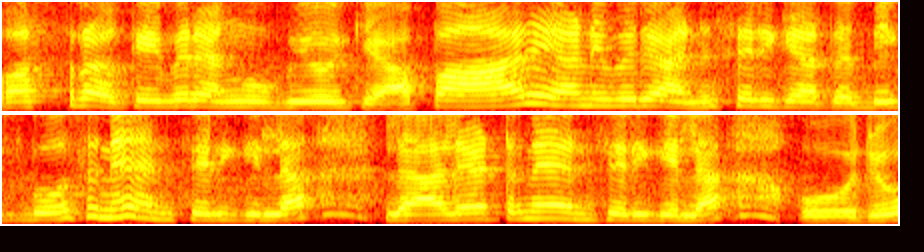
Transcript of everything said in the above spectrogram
വസ്ത്രമൊക്കെ ഇവരങ്ങ് ഉപയോഗിക്കുക. അപ്പോൾ ആരെയാണ് ഇവർ അനുസരിക്കാത്തത്? ബിഗ് ബോസിനെ അനുസരിക്കില്ല ലാലേട്ടനെ അനുസരിക്കില്ല. ഒരു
